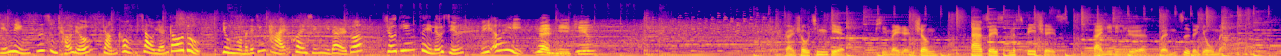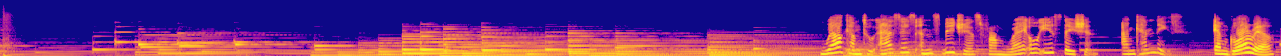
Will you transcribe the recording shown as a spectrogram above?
引领资讯潮流，掌控校园高度，用我们的精彩唤醒你的耳朵，收听最流行 VOE，任你听。感受经典，品味人生，Essays and Speeches，带你领略文字的优美。Welcome to Essays and Speeches from VOE Station. I'm Candice. I'm Gloria.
